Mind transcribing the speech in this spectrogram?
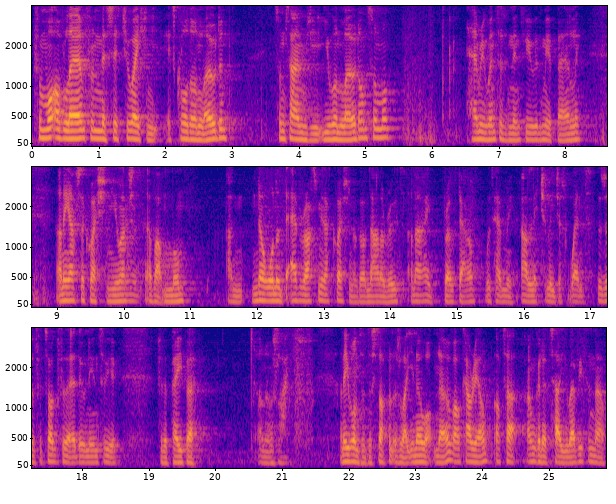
from what I've learned from this situation, it's called unloading. Sometimes you, you unload on someone. Henry Winter did an interview with me at Burnley, and he asked the question you asked about mum, and no one had ever asked me that question. I've gone down a route, and I broke down with Henry. I literally just went. There's a photographer there doing the interview for the paper, and I was like, and he wanted to stop, and I was like, you know what? No, I'll carry on. I'll tell. I'm going to tell you everything now.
